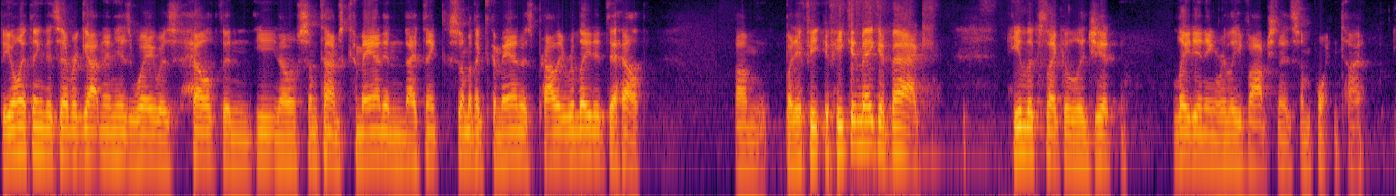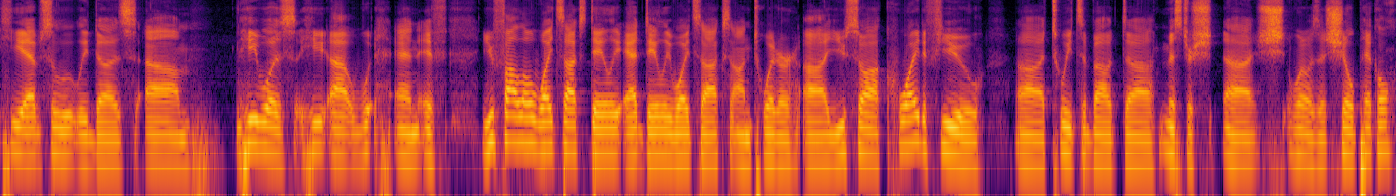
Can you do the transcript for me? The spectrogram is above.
the only thing that's ever gotten in his way was health and you know sometimes command, and I think some of the command is probably related to health. Um, but if he if he can make it back, he looks like a legit late inning relief option at some point in time. He absolutely does. Um, he was he uh, w- and if you follow White Sox Daily at Daily White Sox on Twitter, uh, you saw quite a few uh, tweets about uh, Mr. Sh- uh, Sh- what was it? Shill Pickle,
